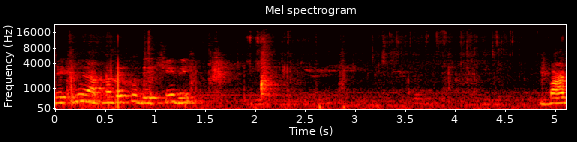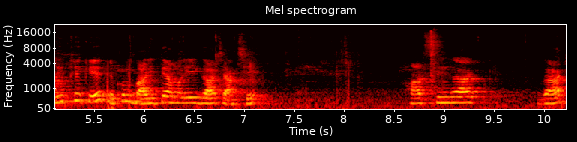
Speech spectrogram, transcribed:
দেখে নিন আপনাদেরকে দেখিয়ে দিই। বাড়ি থেকে, দেখুন, বাড়িতে আমার এই গাছ আছে। হারসিঙ্গার গাছ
